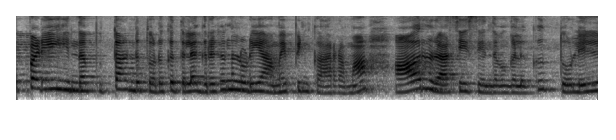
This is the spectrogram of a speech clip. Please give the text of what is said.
எப்படி இந்த புத்தாண்டு தொடக்கத்தில் கிரகங்களுடைய அமைப்பின் காரணமாக ஆறு ராசியை சேர்ந்தவங்களுக்கு தொழில்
